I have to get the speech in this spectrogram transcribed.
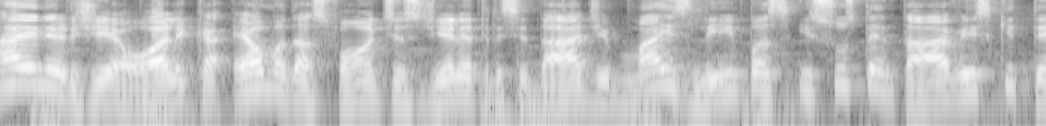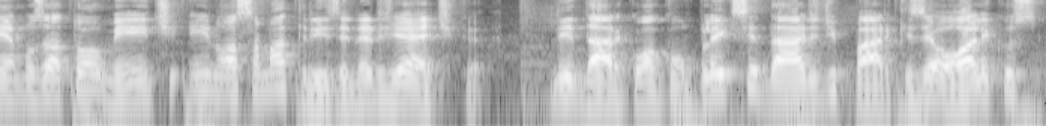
A energia eólica é uma das fontes de eletricidade mais limpas e sustentáveis que temos atualmente em nossa matriz energética. Lidar com a complexidade de parques eólicos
